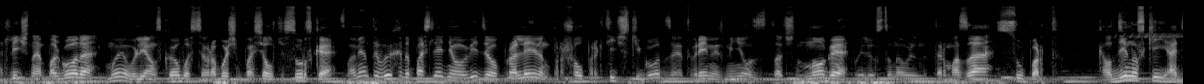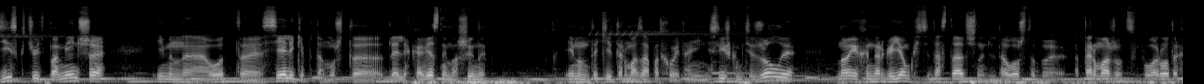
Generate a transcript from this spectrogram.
Отличная погода. Мы в Ульяновской области, в рабочем поселке Сурская. С момента выхода последнего видео про Левин прошел практически год. За это время изменилось достаточно многое. Были установлены тормоза, суппорт колдиновский, а диск чуть поменьше именно от э, селики, потому что для легковесной машины именно такие тормоза подходят. Они не слишком тяжелые, но их энергоемкости достаточно для того, чтобы отормаживаться в поворотах.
